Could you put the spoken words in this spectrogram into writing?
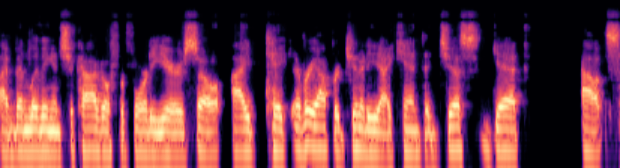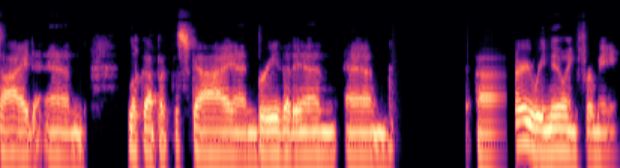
I've been living in Chicago for 40 years. So I take every opportunity I can to just get outside and look up at the sky and breathe it in and uh, very renewing for me.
